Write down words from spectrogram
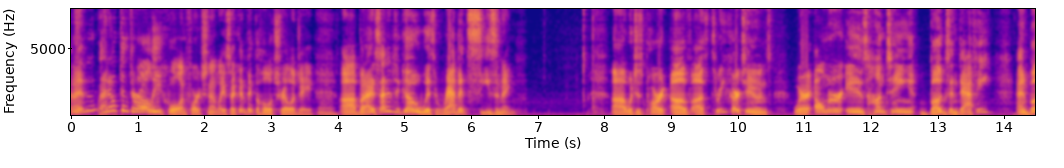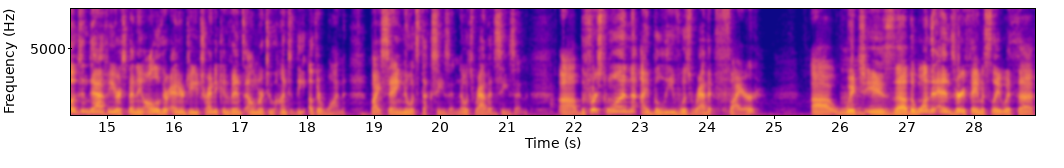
And I, didn't, I don't think they're all equal, unfortunately, so I couldn't pick the whole trilogy. Uh, but I decided to go with Rabbit Seasoning, uh, which is part of uh, three cartoons where Elmer is hunting Bugs and Daffy, and Bugs and Daffy are spending all of their energy trying to convince Elmer to hunt the other one by saying, no, it's duck season, no, it's rabbit season. Uh, the first one, I believe, was Rabbit Fire. Uh, which is uh, the one that ends very famously with uh,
